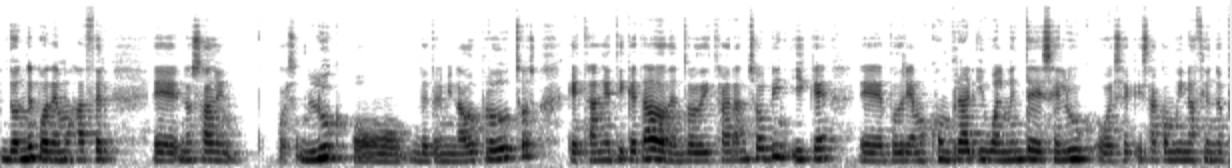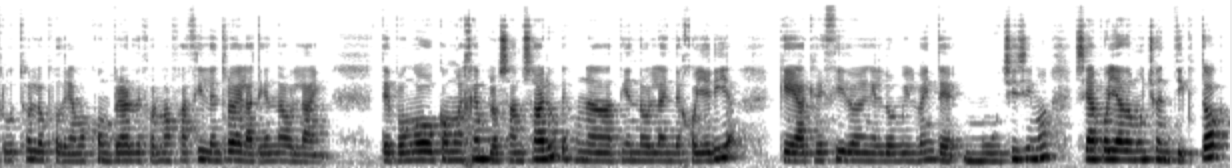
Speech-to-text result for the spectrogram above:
donde podemos hacer, eh, nos salen pues un look o determinados productos que están etiquetados dentro de Instagram Shopping y que eh, podríamos comprar igualmente ese look o esa combinación de productos los podríamos comprar de forma fácil dentro de la tienda online. Te pongo como ejemplo Samsaru, que es una tienda online de joyería que ha crecido en el 2020 muchísimo, se ha apoyado mucho en TikTok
